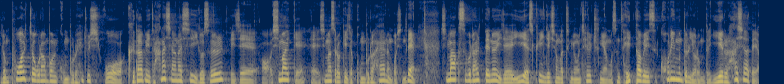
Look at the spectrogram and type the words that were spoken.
이런 포괄적으로 한번 공부를 해주시고 그 다음에 이제 하나씩 하나씩 이것을 이제 어, 심화있게 예, 심화스럽게 이제 공부를 해야 하는 것인데 심화 학습을 할 때는 이제 이 SQL 인젝션 같은 경우는 제일 중요한 것은 데이터베이스 쿼리문들을 여러분들이 이해를 하셔야 돼요.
